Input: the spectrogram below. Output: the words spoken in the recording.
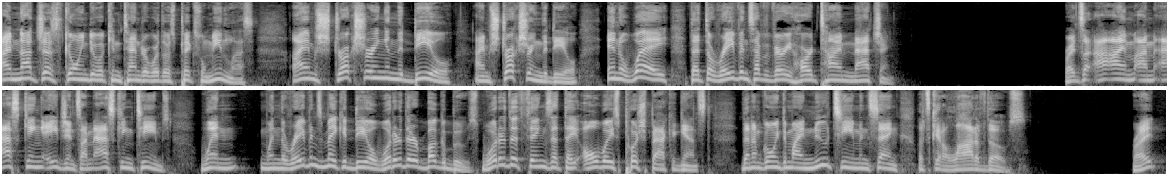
I'm not just going to a contender where those picks will mean less. I am structuring in the deal. I'm structuring the deal in a way that the Ravens have a very hard time matching. Right? So I'm I'm asking agents, I'm asking teams when when the Ravens make a deal, what are their bugaboos? What are the things that they always push back against? Then I'm going to my new team and saying, let's get a lot of those. Right?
